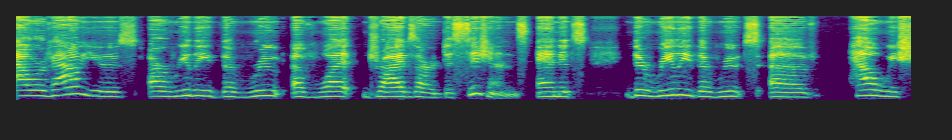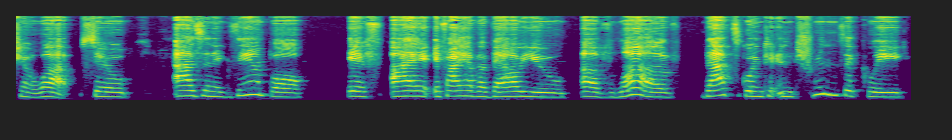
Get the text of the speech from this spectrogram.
Our values are really the root of what drives our decisions. And it's, they're really the roots of how we show up. So as an example, if I, if I have a value of love, that's going to intrinsically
